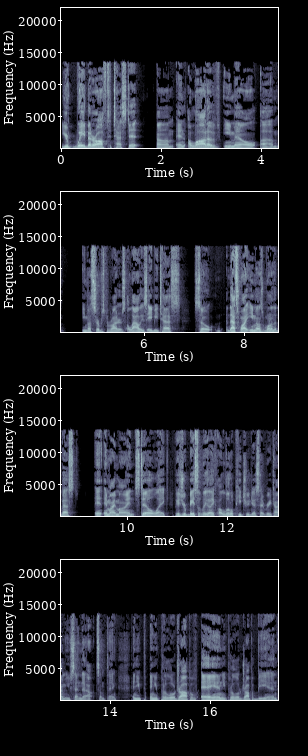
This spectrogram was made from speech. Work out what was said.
you're way better off to test it. Um, and a lot of email um, email service providers allow these A/B tests, so that's why email is one of the best in, in my mind. Still, like because you're basically like a little petri dish every time you send out something, and you and you put a little drop of A in, you put a little drop of B in,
